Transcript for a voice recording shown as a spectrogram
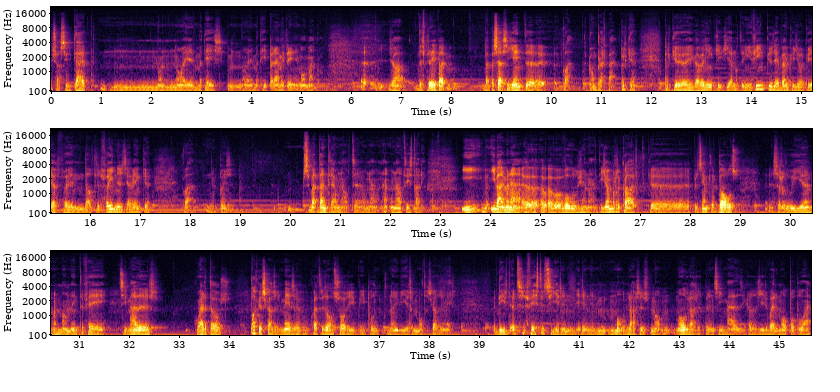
Això ciutat mm, no, no era el mateix, no era el mateix paràmetre, era molt maco. Eh, jo, després va, va passar la gent, eh, clar, a comprar pa. Per què? Perquè hi va veient que, que ja no tenia finques, ja veien que jo que ja feien d'altres feines, ja veien que, clar, pues, va, va entrar una altra, una, una, una altra història. I, i vam anar a, a, a evolucionant. I jo me record que, per exemple, el dolç eh, se reduïa normalment a fer cimades, quartos, poques coses més, quatre dolços i, i punt, no hi havia moltes coses més dir, les festes sí eren, eren molt grosses, molt, molt grosses per encimades i coses així, era molt popular.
